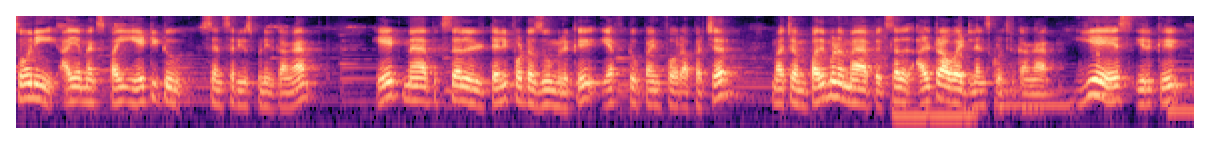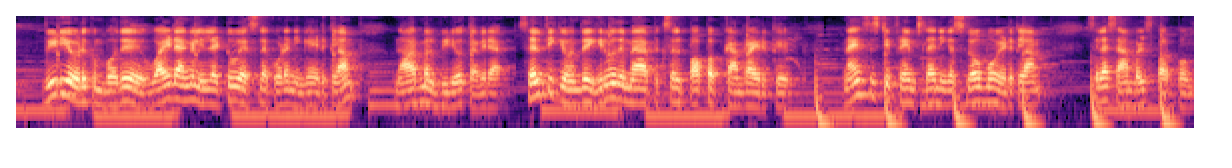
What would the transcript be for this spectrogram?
Sony I M X five eighty two sensor use பண்ணியிருக்காங்க. Eight mega pixel telephoto zoom இருக்குது F two point four aperture மற்றும் பதிமூணு mega pixel ultra wide lens கொடுத்துருக்காங்க இஏஎஸ் இருக்குது வீடியோ எடுக்கும்போது வைட் ஆங்கிள் இல்லை டூ எக்ஸில் கூட நீங்கள் எடுக்கலாம். நார்மல் வீடியோ தவிர செல்ஃபிக்கு வந்து இருபது mega pixel pop up camera இருக்குது நைன் சிக்ஸ்டி ஃப்ரேம்ஸில் நீங்கள் ஸ்லோமோ எடுக்கலாம். சில சாம்பிள்ஸ் பார்ப்போம்.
